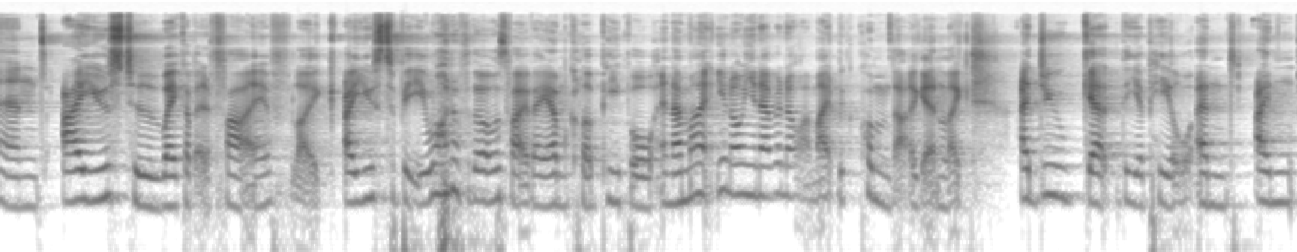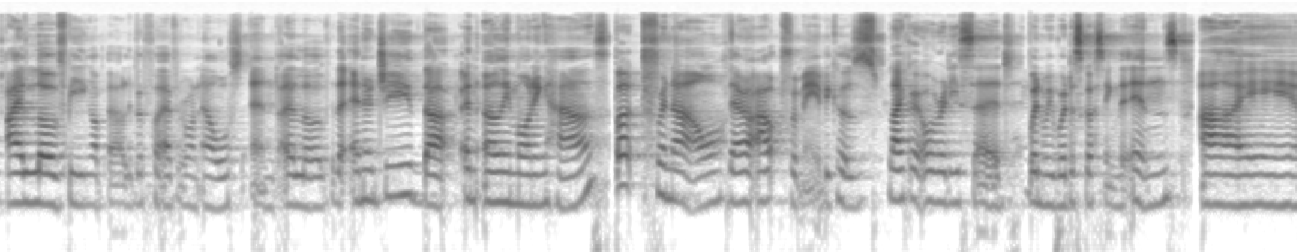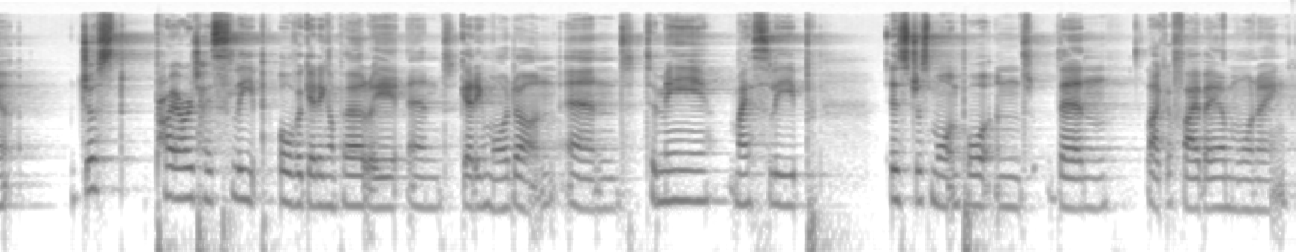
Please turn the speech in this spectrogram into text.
And I used to wake up at 5. Like, I used to be one of those 5 a.m. club people. And I might, you know, you never know, I might become that again. Like, I do get the appeal and I, I love being up early before everyone else and I love the energy that an early morning has. But for now, they're out for me because, like I already said when we were discussing the ins, I just prioritize sleep over getting up early and getting more done. And to me, my sleep is just more important than like a 5 a.m. morning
